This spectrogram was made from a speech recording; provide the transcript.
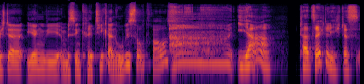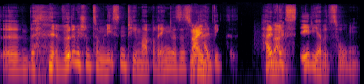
Ich da irgendwie ein bisschen Kritik an Ubisoft raus? Ah, ja, tatsächlich. Das äh, würde mich schon zum nächsten Thema bringen. Das ist so Nein. halbwegs, halbwegs Stadia bezogen.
